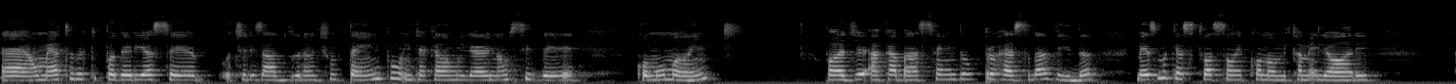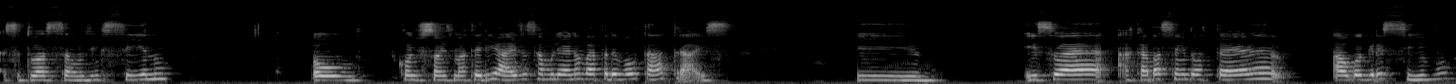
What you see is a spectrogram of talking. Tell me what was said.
é um método que poderia ser utilizado durante um tempo em que aquela mulher não se vê como mãe, pode acabar sendo para o resto da vida, mesmo que a situação econômica melhore, a situação de ensino ou condições materiais, essa mulher não vai poder voltar atrás. E isso é acaba sendo até algo agressivo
